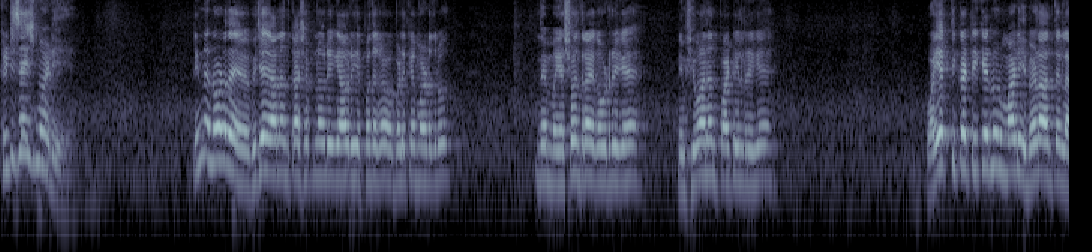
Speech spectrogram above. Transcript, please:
ಕ್ರಿಟಿಸೈಸ್ ಮಾಡಿ. ನಿನ್ನೆ ನೋಡಿದೆ ವಿಜಯ್ ಆನಂದ್ ಕಾಶ್ಯಪ್ನವರಿಗೆ ಯಾವ ರೀತಿ ಪದಗಳ ಬಳಕೆ ಮಾಡಿದ್ರು? ನಿಮ್ಮ ಯಶವಂತರಾಯ ಗೌಡ್ರಿಗೆ ನಿಮ್ಮ ಶಿವಾನಂದ್ ಪಾಟೀಲ್ರಿಗೆ. ವೈಯಕ್ತಿಕ ಟೀಕೆನೂ ಮಾಡಿ, ಬೇಡ ಅಂತೆಲ್ಲ.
